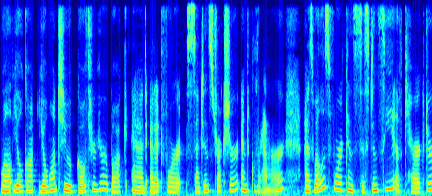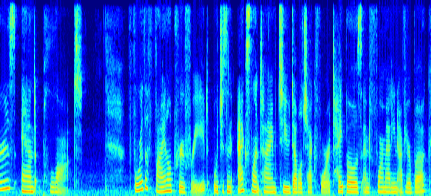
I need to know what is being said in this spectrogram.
Well, you'll go, you'll want to go through your book and edit for sentence structure and grammar, as well as for consistency of characters and plot. For the final proofread, which is an excellent time to double check for typos and formatting of your book,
